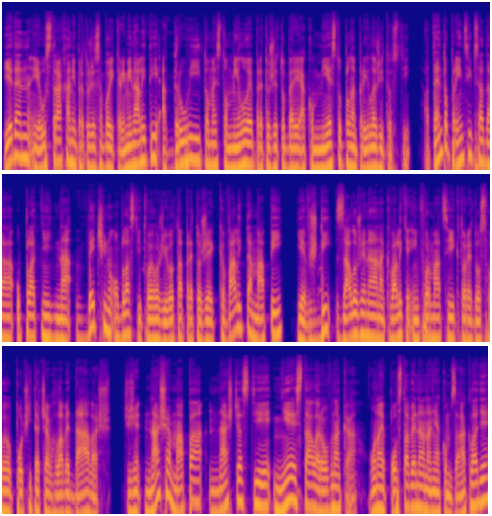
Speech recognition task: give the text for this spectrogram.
Jeden je ustráchaný, pretože sa bojí kriminality a druhý to mesto miluje, pretože to berie ako miesto plné príležitosti. A tento princíp sa dá uplatniť na väčšinu oblastí tvojho života, pretože kvalita mapy je vždy založená na kvalite informácií, ktoré do svojho počítača v hlave dávaš. Čiže naša mapa našťastie nie je stále rovnaká. Ona je postavená na nejakom základe,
